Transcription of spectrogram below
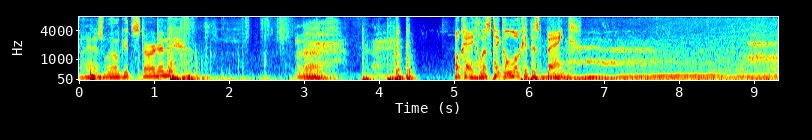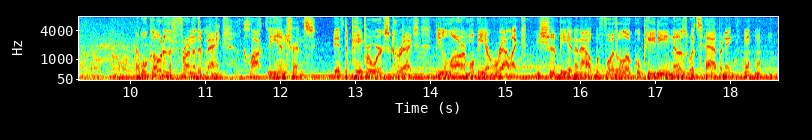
Might as well get started. Okay, let's take a look at this bank. And we'll go to the front of the bank, clock the entrance. If the paperwork's correct, the alarm will be a relic. We should be in and out before the local PD knows what's happening.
